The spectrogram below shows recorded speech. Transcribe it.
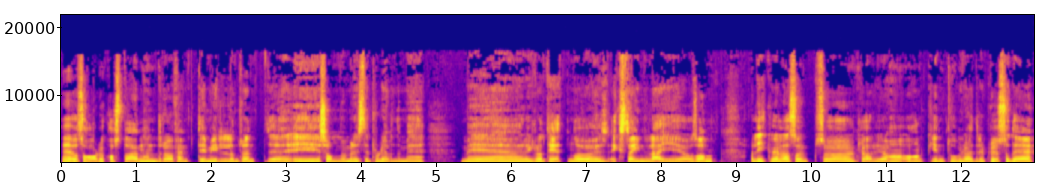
Eh, og så har det jo kosta en 150 mill. omtrent eh, i sommer med disse problemene med, med regulariteten og ekstra innleie og sånn. Og likevel altså, så klarer de å, å hanke inn to milliarder i pluss, og det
